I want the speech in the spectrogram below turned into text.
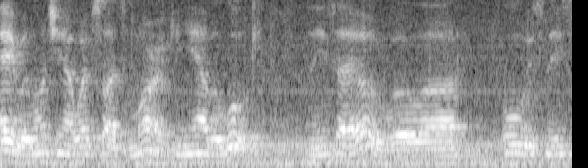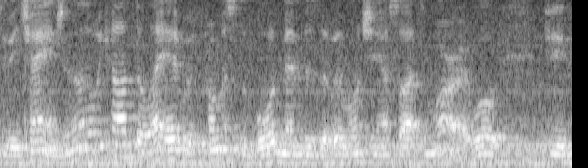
hey, we're launching our website tomorrow, can you have a look? And you say, oh, well, uh, all this needs to be changed. And we can't delay it. We've promised the board members that we're launching our site tomorrow. Well, if you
